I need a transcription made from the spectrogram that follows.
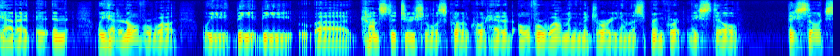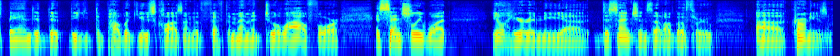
had a and we had an overwhelm. We the the uh, constitutionalists quote unquote had an overwhelming majority on the Supreme Court, and they still they still expanded the, the, the public use clause under the Fifth Amendment to allow for essentially what you'll hear in the uh, dissensions that I'll go through uh, cronyism.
